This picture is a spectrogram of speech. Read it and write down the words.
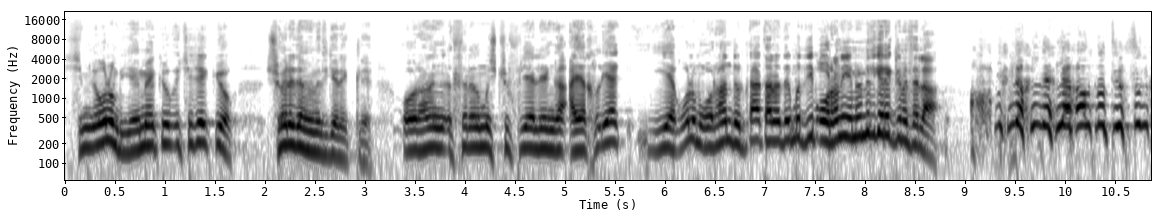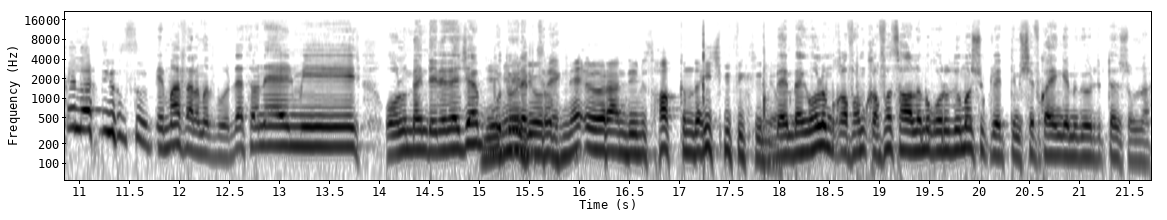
Şimdi oğlum bir yemek yok içecek yok. Şöyle dememiz gerekli. Orhan'ın ısırılmış küflüyelerini ayaklayak yiyek oğlum Orhan'dır daha tanıdığımız deyip Orhan'ı yememiz gerekli mesela. Abi neler anlatıyorsun neler diyorsun. E, masalımız burada sona ermiş. Oğlum ben delireceğim. Yemin Bu böyle ediyorum bitirek. ne öğrendiğimiz hakkında hiçbir fikrim yok. Ben ben oğlum kafam kafa sağlığımı koruduğuma şükrettim Şefika yengemi gördükten sonra.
